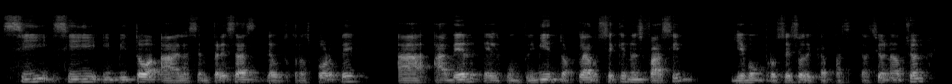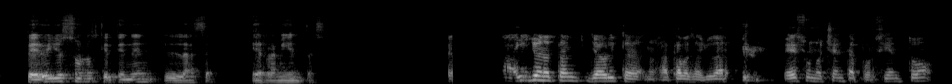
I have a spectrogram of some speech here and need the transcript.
sí, sí invito a las empresas de autotransporte a, a ver el cumplimiento. Claro, sé que no es fácil, lleva un proceso de capacitación a opción, pero ellos son los que tienen las herramientas. Ahí, Jonathan, ya ahorita nos acabas de ayudar. Es un 80%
